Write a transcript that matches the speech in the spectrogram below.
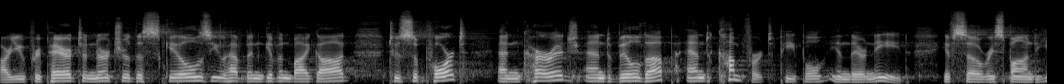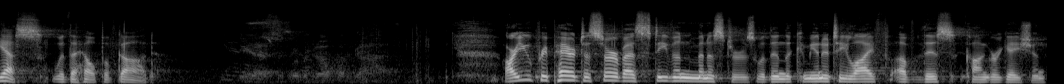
Are you prepared to nurture the skills you have been given by God to support, encourage, and build up and comfort people in their need? If so, respond yes with the help of God. Are you prepared to serve as Stephen ministers within the community life of this congregation?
